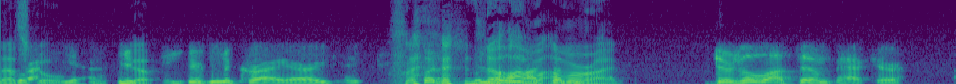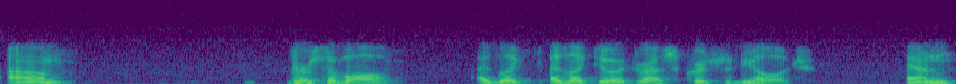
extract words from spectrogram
That's cry, cool. Yeah, Yep. you're gonna cry, all right? But no, I'm, I'm all right. there's a lot to unpack here. Um, first of all, I'd like I'd like to address Christian Yelich, and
